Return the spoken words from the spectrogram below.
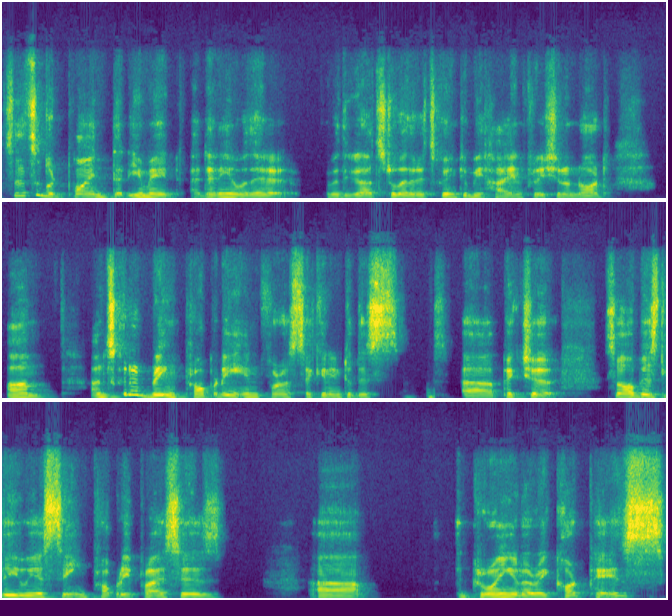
So that's a good point that you made, Danny, over there with regards to whether it's going to be high inflation or not. Um, I'm just going to bring property in for a second into this uh, picture. So obviously, we are seeing property prices uh, growing at a record pace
